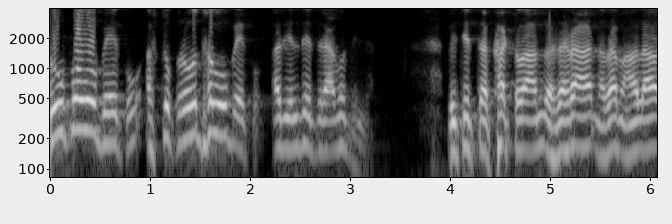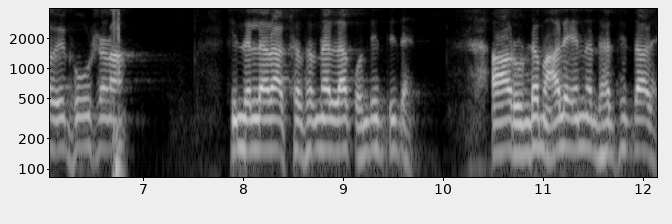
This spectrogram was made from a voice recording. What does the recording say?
ರೂಪವೂ ಬೇಕು, ಅಷ್ಟು ಕ್ರೋಧವೂ ಬೇಕು, ಅದು ಇಲ್ಲದಿದ್ದರೆ ಆಗೋದಿಲ್ಲ. ವಿಚಿತ್ರ ಖಟ್ವಾಂಗಧರ ನರಮಾಲಾ, ವಿಭೂಷಣ, ಹಿಂದೆಲ್ಲ ರಾಕ್ಷಸರನ್ನೆಲ್ಲ ಕೊಂದಿದ್ದಿದೆ. ಆ ರುಂಡ ಮಾಲೆಯನ್ನು ಧರಿಸಿದ್ದಾಳೆ.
